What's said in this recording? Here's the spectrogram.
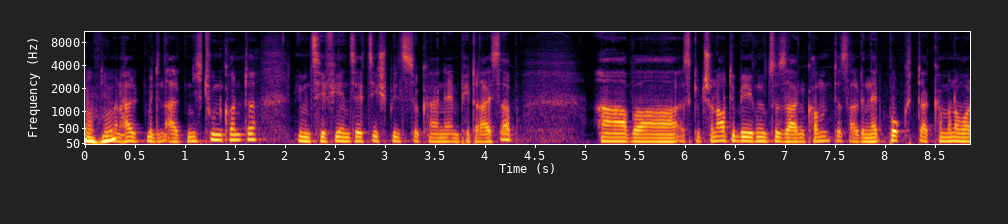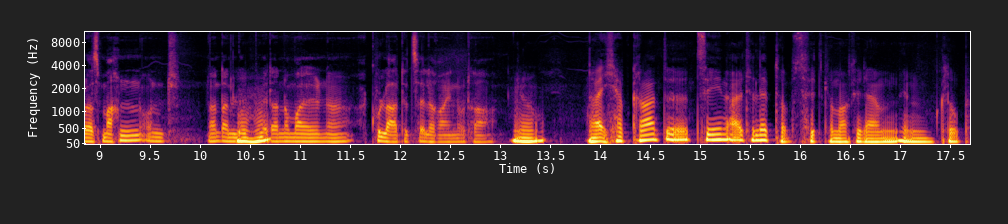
mhm. die man halt mit den alten nicht tun konnte. Wie mit C64 spielst du keine MP3s ab. Aber es gibt schon auch die Bewegung zu sagen, komm, das alte Netbook, da können wir nochmal was machen und na, dann löten mhm. wir da nochmal eine Akkuladezelle rein oder. Ja, ja ich habe gerade äh, zehn alte Laptops fit gemacht wieder im, im Club.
